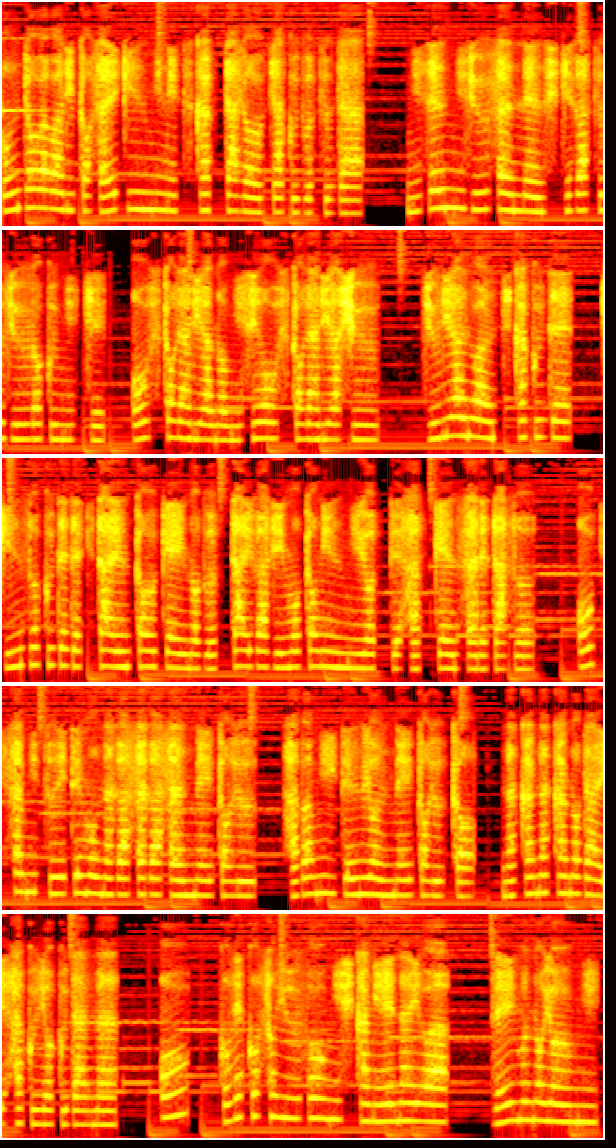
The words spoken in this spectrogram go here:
今度は割と最近に見つかった漂着物だ。2023年7月16日、オーストラリアの西オーストラリア州、ジュリアン湾近くで、金属でできた円筒形の物体が地元民によって発見されたぞ。大きさについても長さが3メートル、幅2.4メートルと、なかなかの大迫力だな。おお、これこそ UFO にしか見えないわ。霊夢のように、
